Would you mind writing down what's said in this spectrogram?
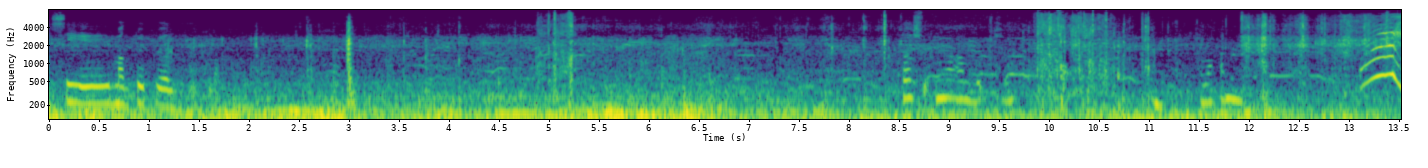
Kasi magpe-12 Gosh, umaabot siya. Hawakan mo. Ay,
